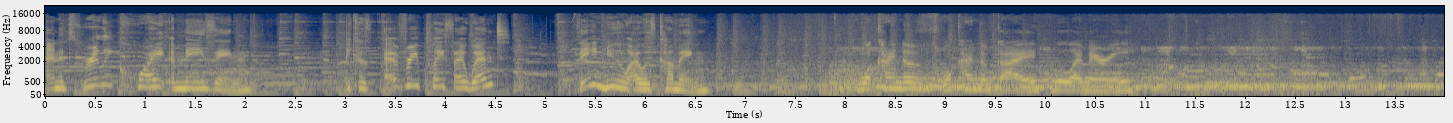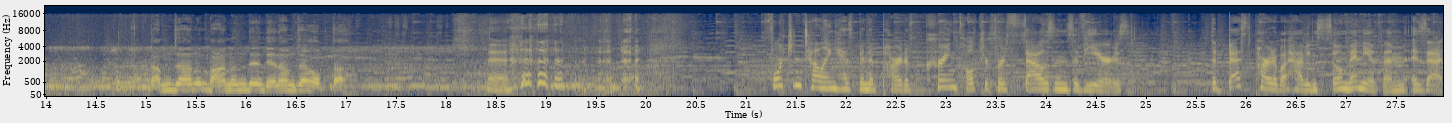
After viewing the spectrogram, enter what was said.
and it's really quite amazing. Because every place I went, they knew I was coming. What kind of what kind of guy will I marry? 남자는 많은데 내 남자가 없다. 네. Fortune telling has been a part of Korean culture for thousands of years. The best part about having so many of them is that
